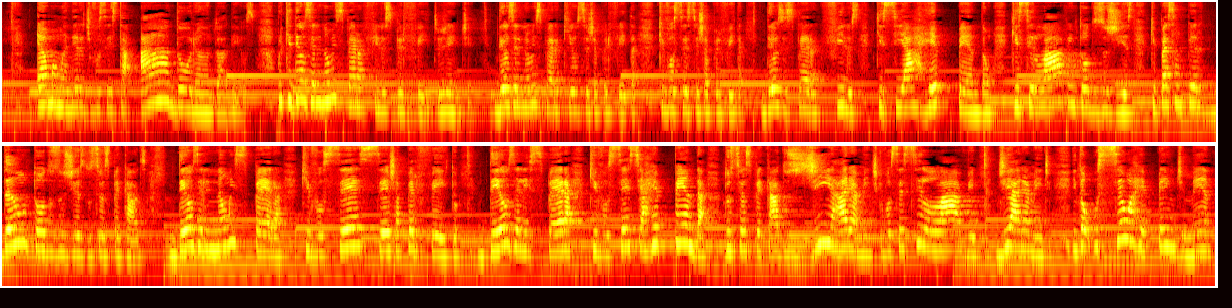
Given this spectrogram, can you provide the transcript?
é uma maneira de você estar adorando a Deus. Porque Deus ele não espera filhos perfeitos, gente. Deus ele não espera que eu seja perfeita, que você seja perfeita. Deus espera filhos que se arrependam, que se lavem todos os dias, que peçam perdão todos os dias dos seus pecados. Deus ele não espera que você seja perfeito. Deus ele espera que você se arrependa dos seus pecados diariamente, que você se lave diariamente. Então, o seu arrependimento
